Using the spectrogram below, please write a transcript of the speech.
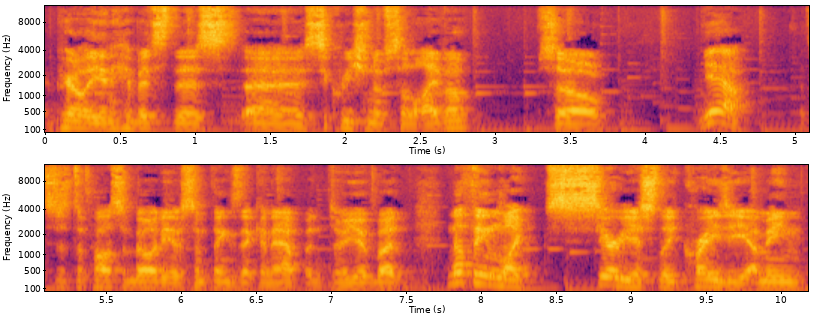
apparently inhibits this uh, secretion of saliva. So, yeah, it's just a possibility of some things that can happen to you, but nothing like seriously crazy. I mean,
